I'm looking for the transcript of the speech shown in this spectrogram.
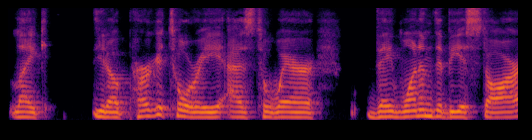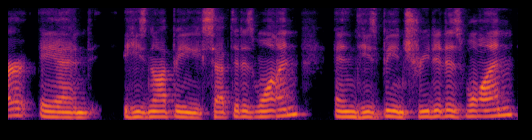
like you know purgatory as to where they want him to be a star and he's not being accepted as one and he's being treated as one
